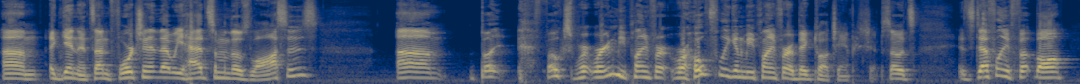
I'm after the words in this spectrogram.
Um, again, it's unfortunate that we had some of those losses. Um, but folks, we're, we're going to be playing for we're hopefully going to be playing for a Big 12 championship. So it's it's definitely football.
